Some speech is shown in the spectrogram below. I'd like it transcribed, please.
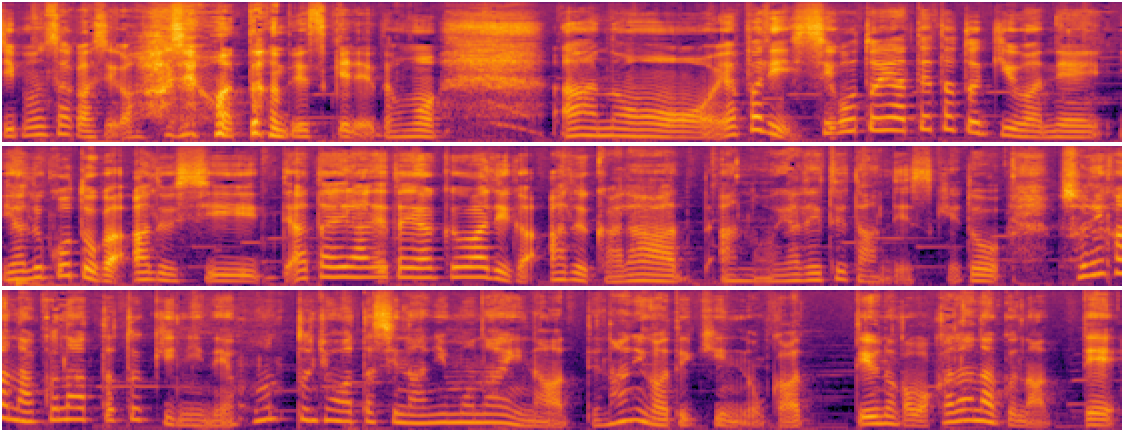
自分探しが始まったんですけれどもあのやっぱり仕事やってた時はねやることがあるし与えられた役割があるからあのやれてたんですけどそれがなくなった時にね本当に私何もないなって何ができるのかってっていうのが分からなくなって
